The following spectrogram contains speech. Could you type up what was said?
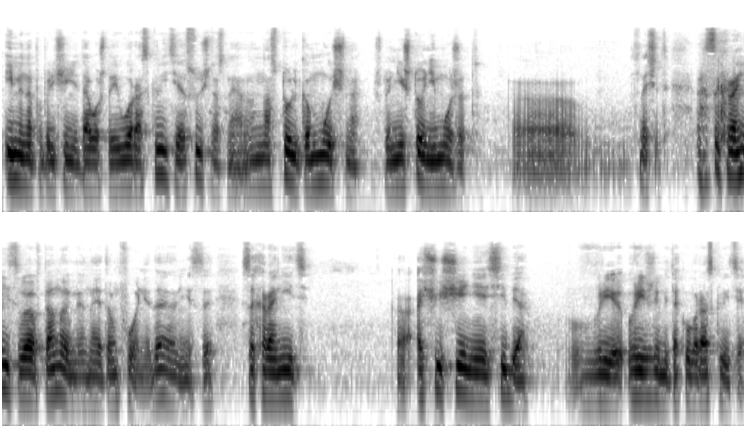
именно по причине того, что его раскрытие сущностное оно настолько мощно, что ничто не может а, значит, сохранить свою автономию на этом фоне, да, не сохранить а, ощущение себя в режиме такого раскрытия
